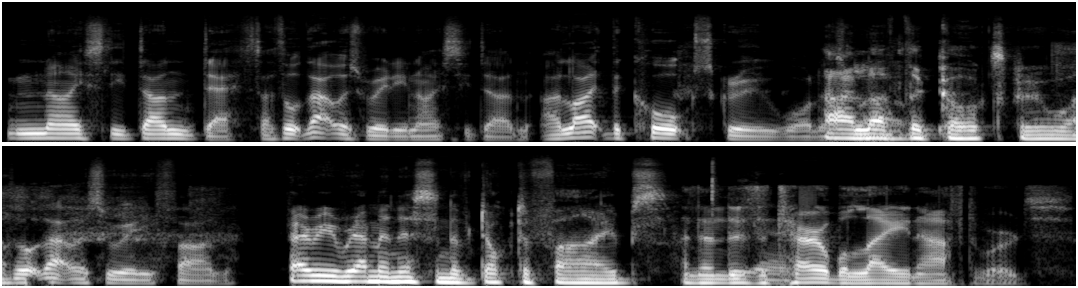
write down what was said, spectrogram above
nicely done deaths. I thought that was really nicely done. I like the corkscrew one. As I well. love the corkscrew one. I thought that was really fun. Very reminiscent of Doctor Phibes. And then there's Yeah. a terrible line afterwards.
